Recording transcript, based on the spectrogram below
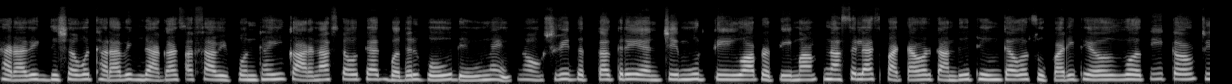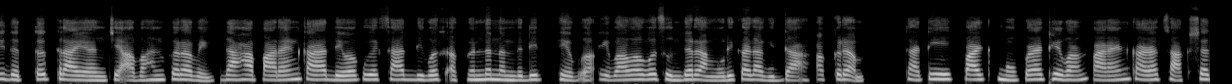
ठराविक दिशा व ठराविक जागा असावी. कोणत्याही कारणास्तव त्यात बदल होऊ देऊ नये. नऊ. श्री दत्तात्रय यांची मूर्ती वा प्रतिमा नसल्यास पाटावर तांदूळ ठेवून त्यावर सुपारी ठेवती तर श्री दत्तात्रयांचे आवाहन करावे. दहा. पारायण काळात देवपुढे सात दिवस अखंड नंददीप ठेवा ठेवावा व सुंदर रांगोळी काढावी. दहा. अकरा. साठी एक पाठ मोकळा ठेवा. पारायण काळात साक्षात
